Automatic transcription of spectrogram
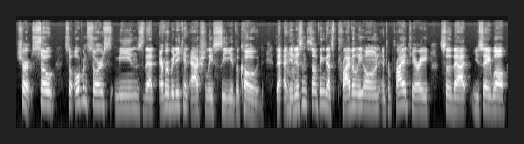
Sure. So, so open source means that everybody can actually see the code. That mm-hmm. it isn't something that's privately owned and proprietary. So that you say, well,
